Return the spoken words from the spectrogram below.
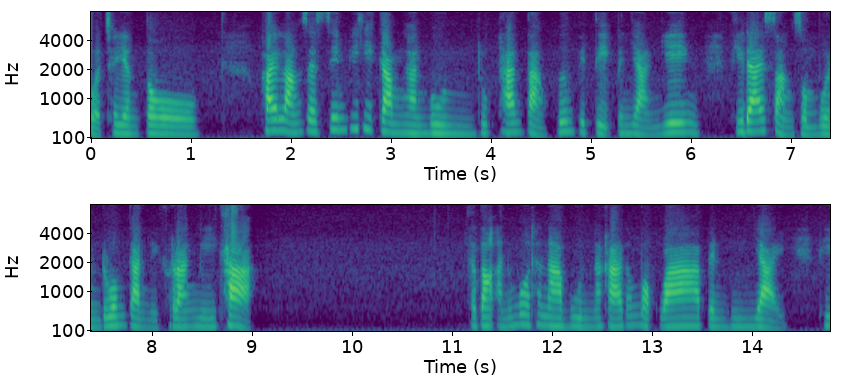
วดชยันโตายหลังเสร็จสิ้นพิธีกรรมงานบุญ ทุกท่านต่างปลื้มปิติเป็นอย่างยิ่ง ที่ได้สั่งสมบุญร่วมกันในครั้งนี้ค่ะก็ต้องอนุโมทนาบุญนะคะ ต้องบอกว่าเป็นบุญใหญ่ที่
